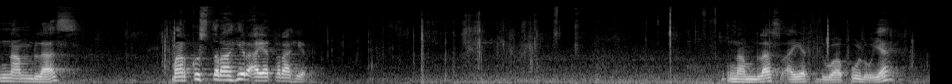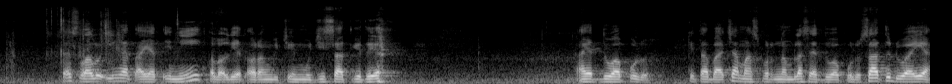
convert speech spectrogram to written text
16 Markus terakhir ayat terakhir 16 ayat 20 ya. Saya selalu ingat ayat ini kalau lihat orang bikin mujizat gitu ya. Ayat 20. Kita baca Mazmur 16 ayat 20. Satu dua ya.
